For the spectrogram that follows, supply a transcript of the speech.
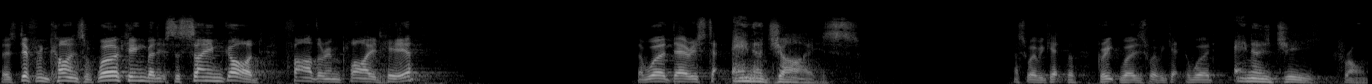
there's different kinds of working, but it's the same God. Father implied here. The word there is to energize. That's where we get the Greek word, is where we get the word energy from.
